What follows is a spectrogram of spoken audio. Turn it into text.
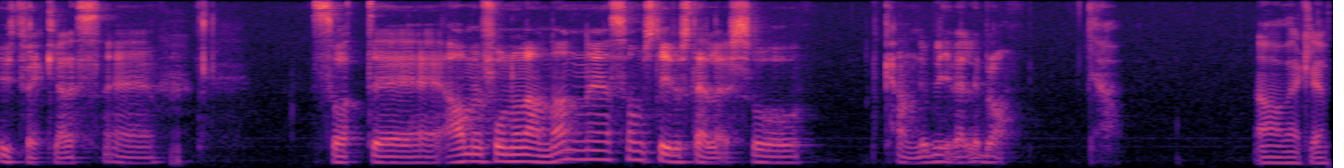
utvecklades. Så att, ja men få någon annan som styr och ställer så kan det bli väldigt bra. Ja, verkligen.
